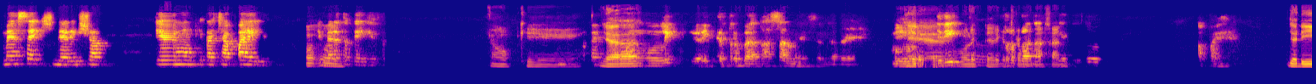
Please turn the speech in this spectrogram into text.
message dari shot yang mau kita capai gitu. Mm-mm. Ibaratnya kayak gitu. Oke. Ya, mengulik dari keterbatasan ya sebenarnya Iya, jadi Mulai dari keterbatasan. keterbatasan itu apa ya jadi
